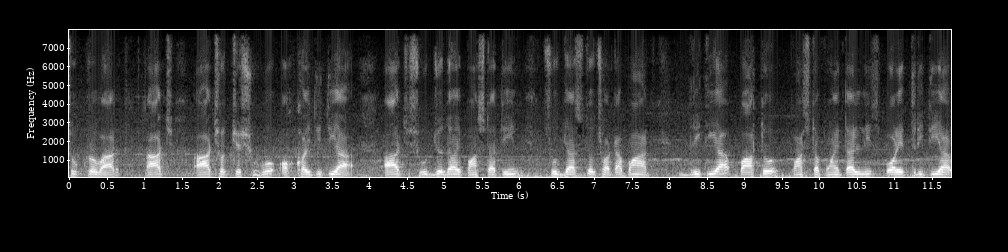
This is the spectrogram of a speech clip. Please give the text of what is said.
শুক্রবার, আজ আজ হচ্ছে শুভ অক্ষয় তৃতীয়া, আজ সূর্যোদয় পাঁচটা তিন, সূর্যাস্ত ছটা পাঁচ, দ্বিতীয়া পাত পাঁচটা পঁয়তাল্লিশ, পরে তৃতীয়া,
